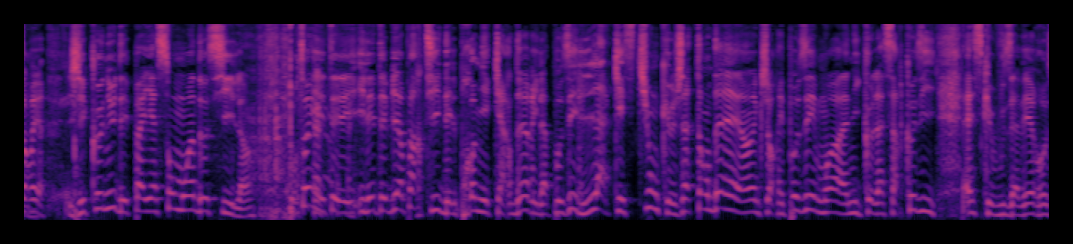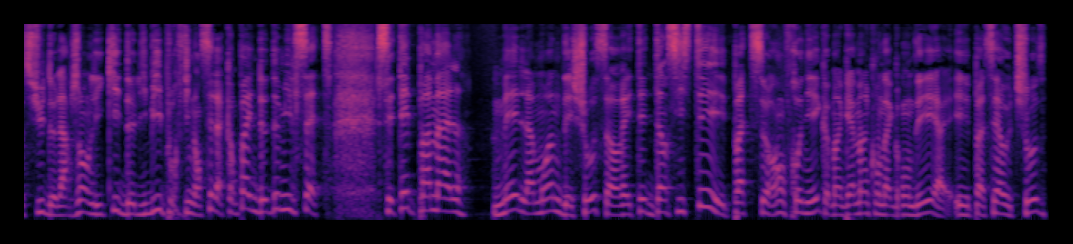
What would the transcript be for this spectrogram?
Sans rire. J'ai connu des paillassons moins dociles. hein. Pourtant, il était, il était bien parti. Dès le premier quart d'heure, il a posé la question que j'attendais, hein, que j'aurais posée moi à Nicolas Sarkozy. Est-ce que vous avez reçu de l'argent liquide de Libye pour financer la campagne de 2007 C'était pas mal. Mais la moindre des choses, ça aurait été d'insister et pas de se renfrogner comme un gamin qu'on a grondé et passer à autre chose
